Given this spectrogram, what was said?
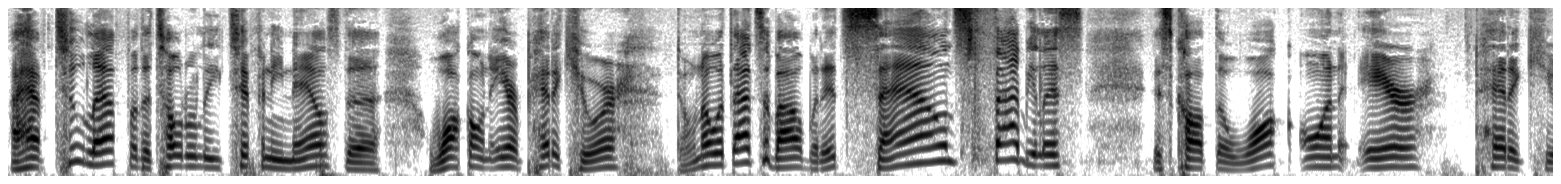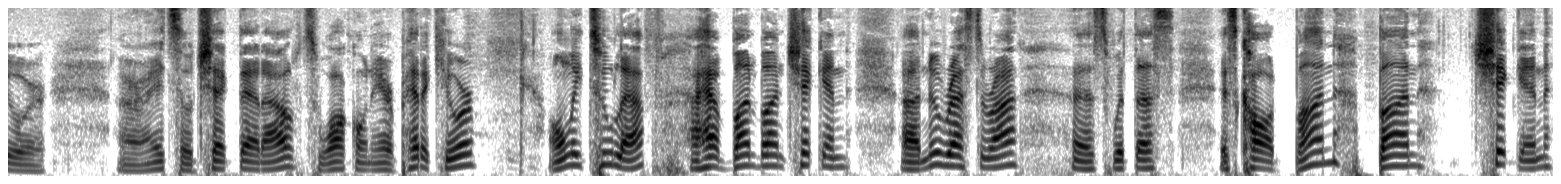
I have two left for the Totally Tiffany Nails, the Walk on Air Pedicure. Don't know what that's about, but it sounds fabulous. It's called the Walk on Air Pedicure. All right, so check that out. It's Walk on Air Pedicure. Only two left. I have Bun Bun Chicken, a new restaurant that's with us. It's called Bun Bun Chicken.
